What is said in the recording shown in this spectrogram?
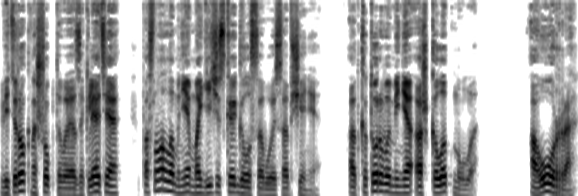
Ветерок, нашептывая заклятие, послала мне магическое голосовое сообщение, от которого меня аж колотнуло. Аорра,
